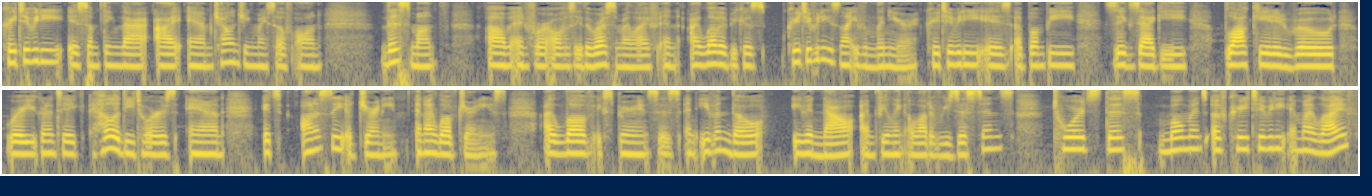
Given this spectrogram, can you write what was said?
creativity is something that I am challenging myself on this month um, and for obviously the rest of my life. And I love it because creativity is not even linear. Creativity is a bumpy, zigzaggy, blockaded road where you're going to take hella detours. And it's honestly a journey. And I love journeys, I love experiences. And even though even now I'm feeling a lot of resistance towards this moment of creativity in my life,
